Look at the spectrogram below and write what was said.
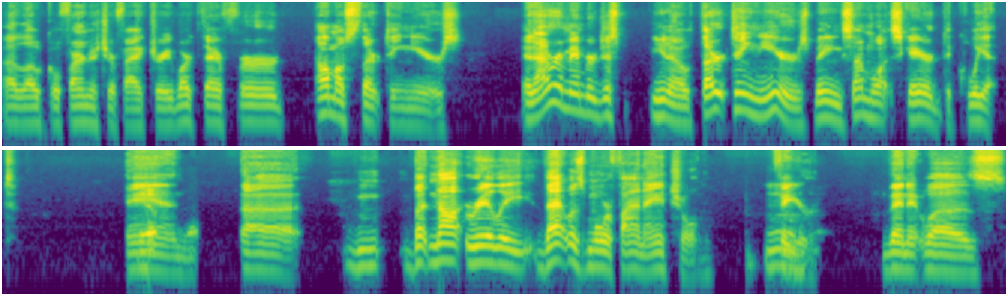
a local furniture factory. Worked there for almost 13 years. And I remember just, you know, 13 years being somewhat scared to quit. And, yep. uh, but not really. That was more financial mm. fear than it was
